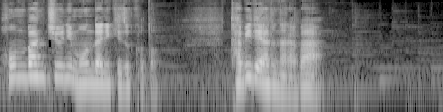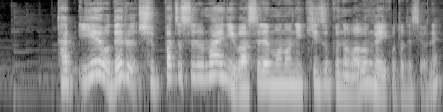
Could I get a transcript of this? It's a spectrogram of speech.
本番中に問題に気づくこと。旅であるならば、家を出る、出発する前に忘れ物に気づくのは運がいいことですよね。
